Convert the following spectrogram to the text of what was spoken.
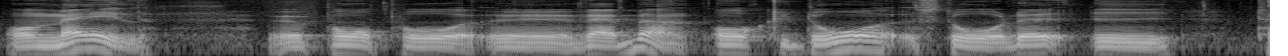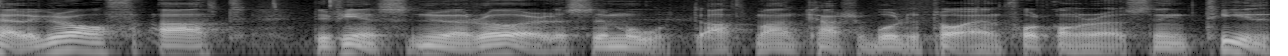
och Mail eh, på, på eh, webben. Och då står det i Telegraph att det finns nu en rörelse mot att man kanske borde ta en folkomröstning till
